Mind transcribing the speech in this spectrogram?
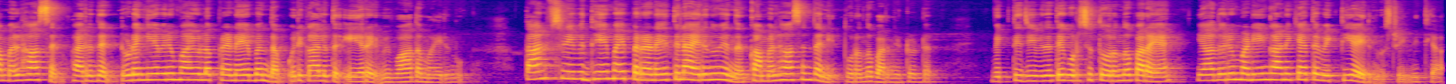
കമൽഹാസൻ ഭരതൻ തുടങ്ങിയവരുമായുള്ള പ്രണയബന്ധം ഒരു കാലത്ത് ഏറെ വിവാദമായിരുന്നു. താൻ ശ്രീവിദ്യയുമായി പ്രണയത്തിലായിരുന്നു എന്ന് കമൽഹാസൻ തന്നെ തുറന്നു പറഞ്ഞിട്ടുണ്ട്. വ്യക്തി ജീവിതത്തെക്കുറിച്ച് തുറന്നു പറയാൻ യാതൊരു മടിയും കാണിക്കാത്ത വ്യക്തിയായിരുന്നു ശ്രീവിദ്യ.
